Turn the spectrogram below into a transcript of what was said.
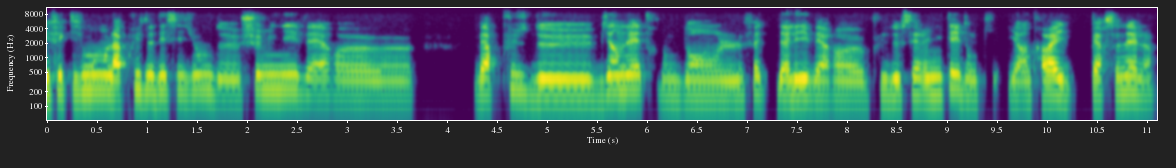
effectivement la prise de décision de cheminer vers, euh, vers plus de bien-être, donc dans le fait d'aller vers euh, plus de sérénité. Donc il y a un travail personnel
